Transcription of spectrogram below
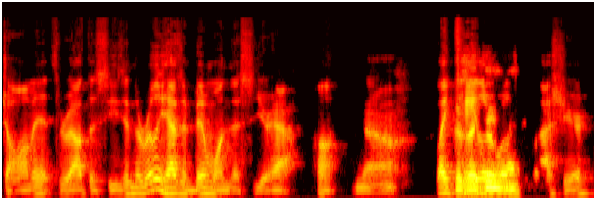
dominant throughout the season. There really hasn't been one this year, huh? No, like Taylor was last year.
